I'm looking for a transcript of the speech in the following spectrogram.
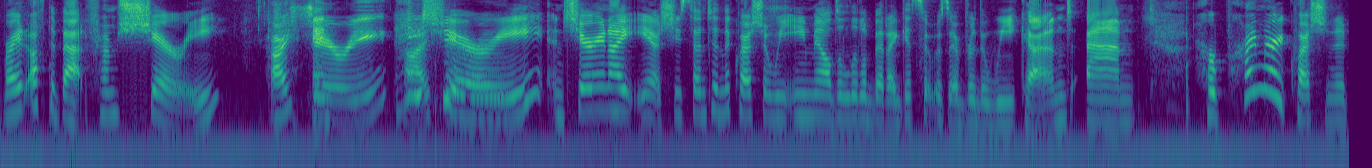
right off the bat from Sherry. Hi, Sherry. Hey, Sherry. And Sherry and I, yeah, she sent in the question. We emailed a little bit. I guess it was over the weekend. And her primary question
